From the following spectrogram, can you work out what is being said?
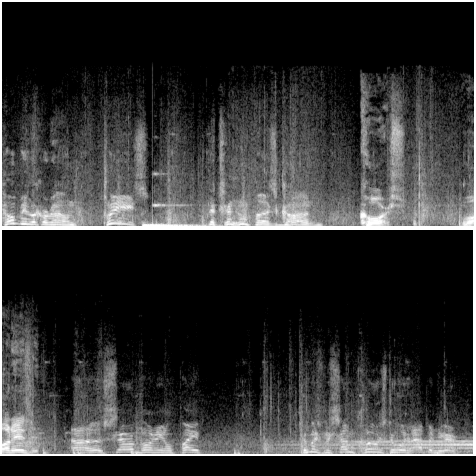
Help me look around, please. The Chanupa is gone. Of course. What is it? A ceremonial pipe. There must be some clues to what happened here.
